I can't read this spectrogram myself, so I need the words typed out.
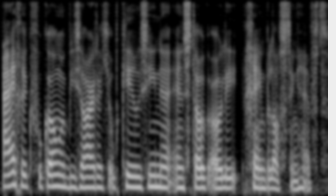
eigenlijk volkomen bizar dat je op kerosine en stookolie geen belasting heft.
